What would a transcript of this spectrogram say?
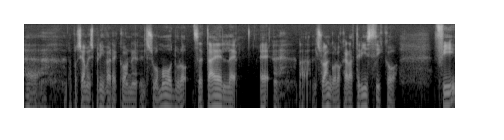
eh, la possiamo esprimere con il suo modulo ZL e eh, il suo angolo caratteristico φ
